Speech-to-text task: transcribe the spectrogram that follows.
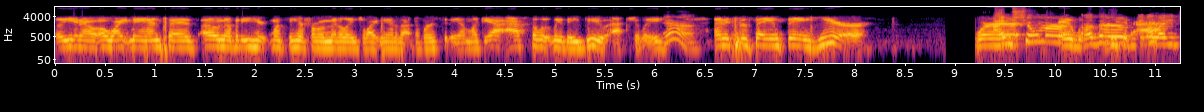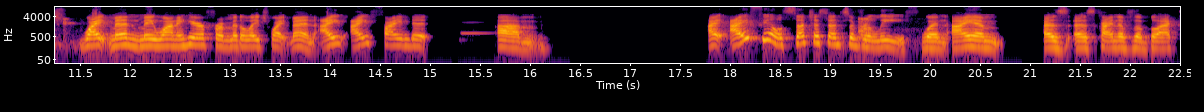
you know, a white man says, oh, nobody here wants to hear from a middle aged white man about diversity. I'm like, yeah, absolutely, they do, actually. Yeah. And it's the same thing here where I'm sure it, other middle-aged white men may want to hear from middle-aged white men. I I find it um I, I feel such a sense of relief when I am as as kind of the black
